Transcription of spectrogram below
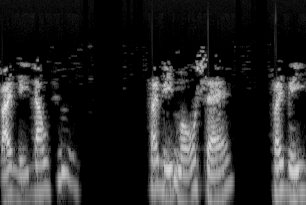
phải bị đau thương, phải bị mổ xẻ, phải bị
